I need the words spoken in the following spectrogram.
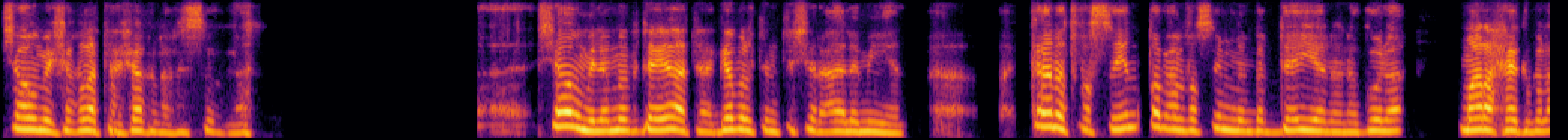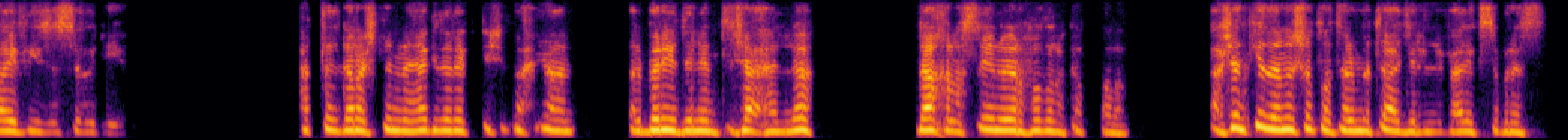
شاومي شغلتها شغلة في السوق. شاومي لما بداياتها قبل تنتشر عالميا كانت في الصين. طبعا في الصين من مبدئيا أنا اقولها ما راح يقبل أي فيزا السعودية. حتى لدرجة إنه يقدر يكتشف أحيانا البريد اللي انت شاحن له داخل الصين ويرفض لك الطلب. عشان كذا نشطت المتاجر اللي في علي اكسبريس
